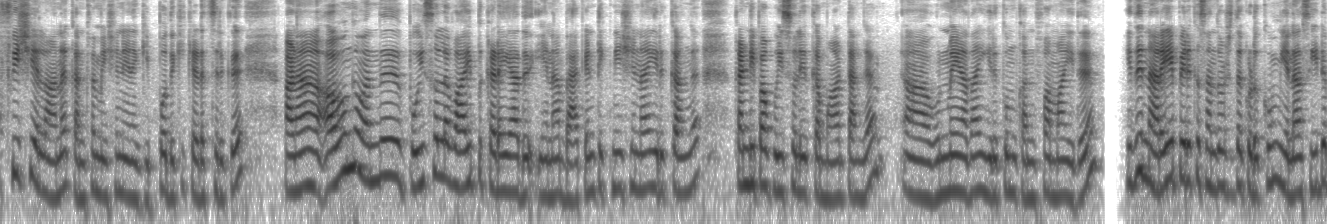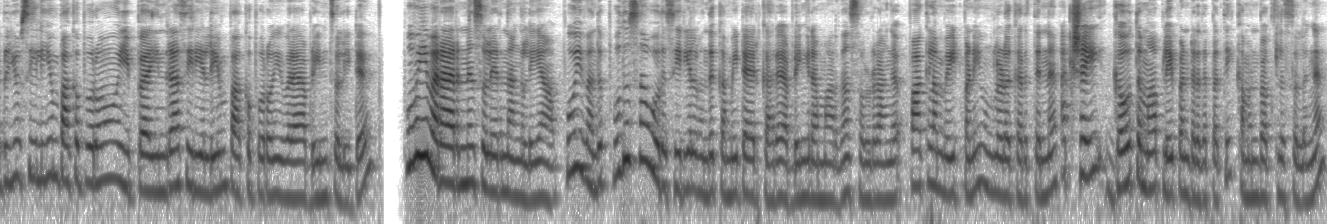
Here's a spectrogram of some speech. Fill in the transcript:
அஃபிஷியலான கன்ஃபர்மேஷன் எனக்கு இப்போதைக்கு கிடச்சிருக்கு. ஆனால் அவங்க வந்து பொய் சொல்ல வாய்ப்பு கிடையாது. ஏன்னா பேக் அண்ட் டெக்னீஷியனாக இருக்காங்க. கண்டிப்பாக பொய் சொல்லியிருக்க மாட்டாங்க. உண்மையாக தான் இருக்கும் கன்ஃபார்மாக இது. இது நிறைய பேருக்கு சந்தோஷத்தை கொடுக்கும். ஏன்னா சிடபிள்யூசிலையும் பார்க்க போகிறோம் இப்போ இந்திரா சீரியல்லையும் பார்க்க போகிறோம் இவரை அப்படின்னு சொல்லிட்டு. புவி வராருன்னு சொல்லியிருந்தாங்க இல்லையா? புவி வந்து புதுசாக ஒரு சீரியல் வந்து கமிட் ஆயிருக்காரு அப்படிங்கிற மாதிரி தான் சொல்கிறாங்க பார்க்கலாம் வெயிட் பண்ணி உங்களோட கருத்து என்ன? அக்ஷய் கௌதமா ப்ளே பண்ணுறதை பற்றி கமெண்ட் பாக்ஸில் சொல்லுங்கள்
